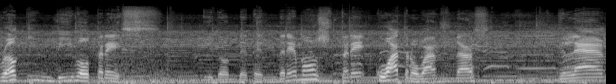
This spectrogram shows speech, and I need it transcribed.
Rocking Vivo 3 y donde tendremos tres, cuatro bandas glam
